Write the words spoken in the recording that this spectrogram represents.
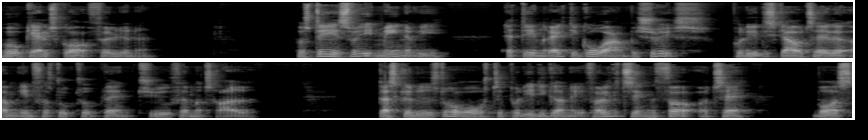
H. Galsgaard, følgende. Hos DSV mener vi, at det er en rigtig god og ambitiøs politisk aftale om Infrastrukturplan 2035. Der skal lyde stor ros til politikerne i Folketinget for at tage vores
